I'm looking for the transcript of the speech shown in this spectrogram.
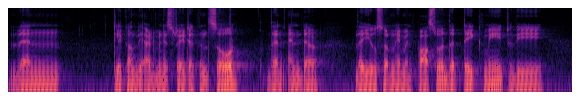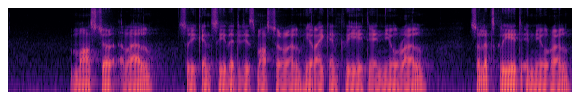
Then click on the administrator console. Then enter the username and password that take me to the master realm. So you can see that it is master realm. Here I can create a new realm. So let's create a new realm.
